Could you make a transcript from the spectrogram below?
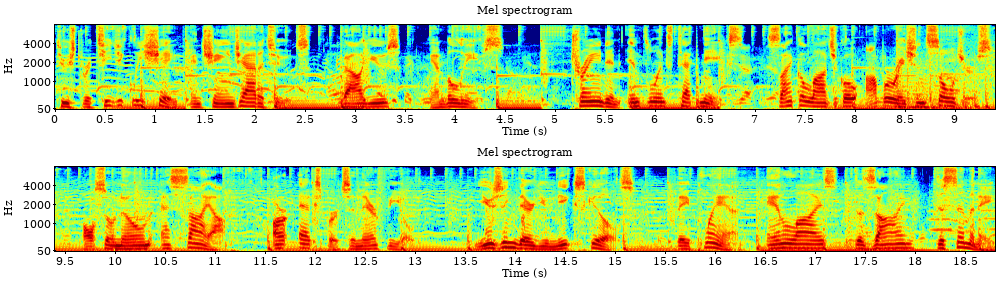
to strategically shape and change attitudes, values, and beliefs. Trained in influence techniques, psychological operations soldiers, also known as PSYOP, are experts in their field. Using their unique skills, they plan, analyze, design, disseminate,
